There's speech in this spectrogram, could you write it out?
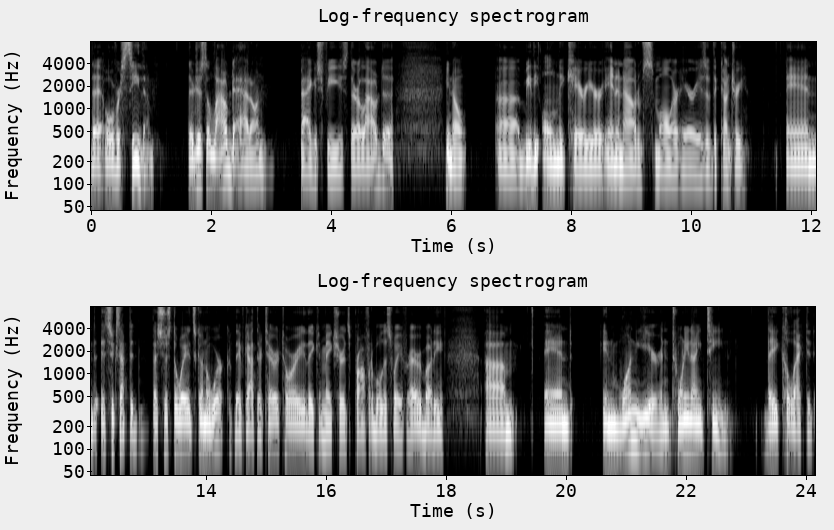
that oversee them. They're just allowed to add on baggage fees. They're allowed to, you know, uh, be the only carrier in and out of smaller areas of the country and it's accepted. That's just the way it's going to work. They've got their territory. They can make sure it's profitable this way for everybody. Um, and in one year, in 2019, they collected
